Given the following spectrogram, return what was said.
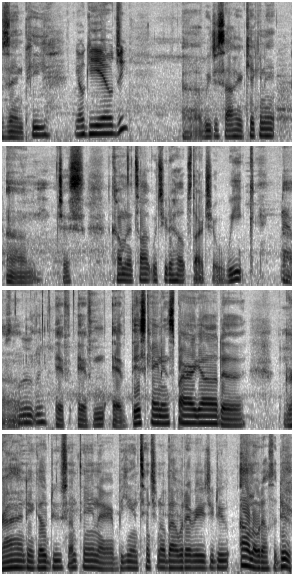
Zen P. Yogi LG. Uh, we just out here kicking it. Um, just coming to talk with you to help start your week. Um, Absolutely. if if if this can't inspire y'all to grind and go do something or be intentional about whatever it is you do, I don't know what else to do.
